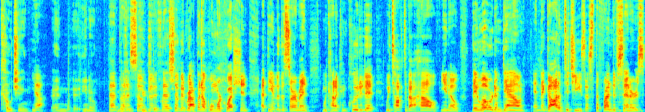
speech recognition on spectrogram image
coaching Yeah. and you know That, there's that so good. That difference. is so good. Wrapping up, one more question. At the end of the sermon, we kind of concluded it. We talked about how, you know, they lowered him down and they got him to Jesus, the friend of sinners.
